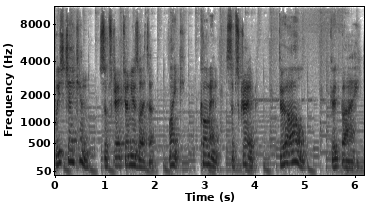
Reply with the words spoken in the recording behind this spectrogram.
please check in, subscribe to our newsletter, like, comment, subscribe, do it all. Goodbye.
